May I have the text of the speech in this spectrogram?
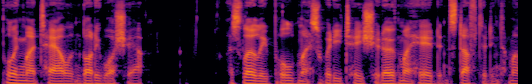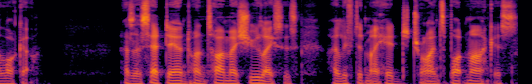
pulling my towel and body wash out. I slowly pulled my sweaty t shirt over my head and stuffed it into my locker. As I sat down to untie my shoelaces, I lifted my head to try and spot Marcus.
